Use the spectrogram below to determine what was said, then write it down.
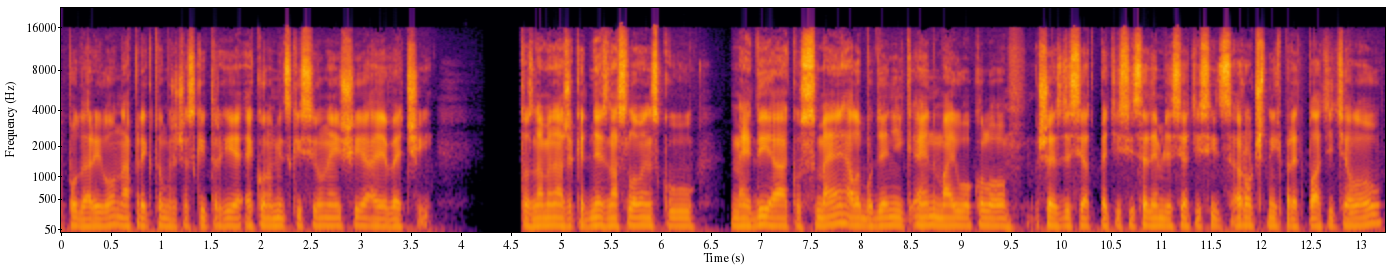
nepodarilo, napriek tomu, že český trh je ekonomicky silnejší a je väčší. To znamená, že keď dnes na Slovensku médiá ako SME alebo Denník N majú okolo 65 tisíc, 70 tisíc ročných predplatiteľov,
